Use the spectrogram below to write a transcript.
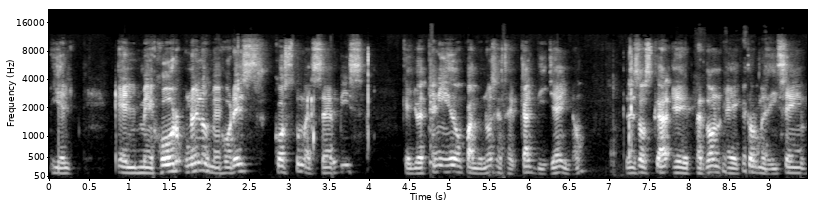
y el, el mejor, uno de los mejores customer service que yo he tenido cuando uno se acerca al DJ, ¿no? Entonces, Oscar, eh, perdón, Héctor me dice,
